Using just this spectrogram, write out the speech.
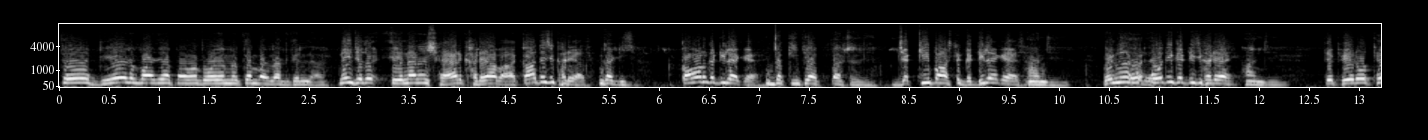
ਤੇ 1:30 ਵਜੇ ਪੌਣ ਦੋ ਵਜੇ ਮਿਲ ਕੇ ਦੇ ਗਿਆ। ਨਹੀਂ ਜਦੋਂ ਇਹਨਾਂ ਨੇ ਸ਼ਹਿਰ ਖੜਿਆ ਵਾ ਕਾਹਦੇ 'ਚ ਖੜਿਆ? ਸੀ ਗੱਡੀ 'ਚ। ਕੌਣ ਗੱਡੀ ਲੈ ਕੇ ਆਇਆ? ਜੱਕੀ ਪਿਆ ਪਾਸਟਰ ਦੀ। ਜੱਕੀ ਪਾਸਟਰ ਗੱਡੀ ਲੈ ਕੇ ਆਇਆ ਸੀ? ਹਾਂਜੀ। ਉਹਨੇ ਉਹ- ਖੜਿਆ ਉਹਦੀ ਗੱਡੀ 'ਚ ਖੜਿਆ ਸੀ? ਹਾਂਜੀ। ਤੇ ਫਿਰ ਉੱਥੇ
